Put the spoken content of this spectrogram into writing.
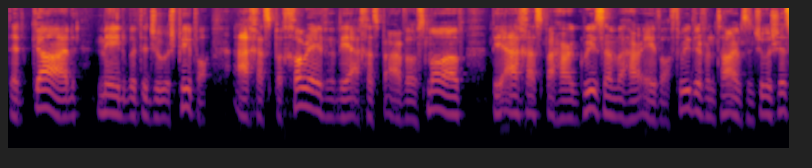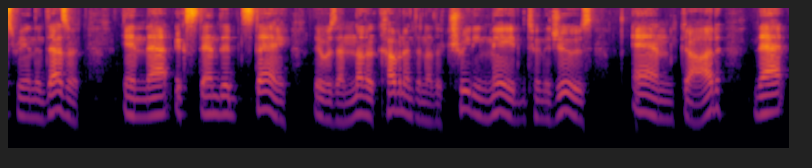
that God made with the Jewish people. Achas b'chorev, v'achas b'arvos moav, v'achas b'har grizim, v'har eval. Three different times in Jewish history in the desert, in that extended stay, there was another covenant, another treaty made between the Jews and God that,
